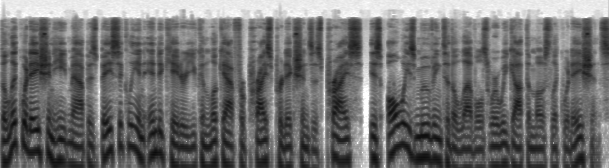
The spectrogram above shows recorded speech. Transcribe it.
the liquidation heat map is basically an indicator you can look at for price predictions as price is always moving to the levels where we got the most liquidations.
